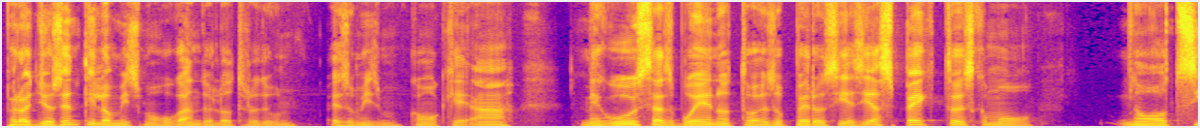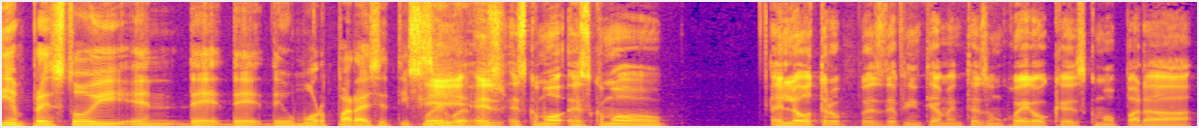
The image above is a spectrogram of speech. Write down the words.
Pero yo sentí lo mismo jugando el otro de un, eso mismo, como que, ah, me gusta, es bueno, todo eso, pero si ese aspecto es como, no siempre estoy en, de, de, de humor para ese tipo de Sí, juegos. es, es como, es como el otro, pues definitivamente es un juego que es como para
